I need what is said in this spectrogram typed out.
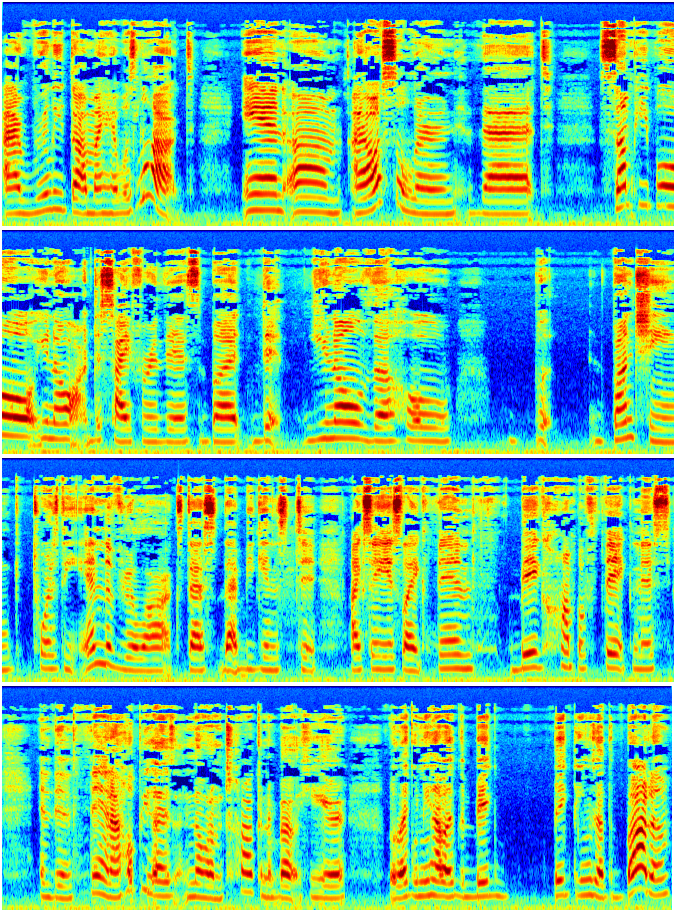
I really thought my hair was locked. And um, I also learned that some people, you know, decipher this, but that you know the whole bunching towards the end of your locks that's that begins to like say it's like thin big hump of thickness and then thin i hope you guys know what i'm talking about here but like when you have like the big big things at the bottom,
